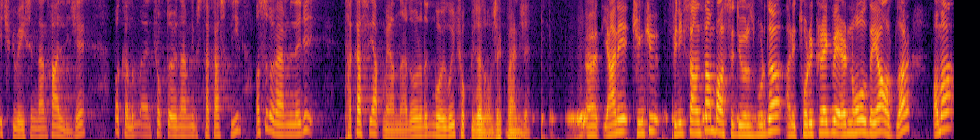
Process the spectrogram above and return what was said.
iç güveysinden hallice. Bakalım yani çok da önemli bir takas değil. Asıl önemlileri takas yapmayanlar da oranın goy goyu çok güzel olacak bence. Evet yani çünkü Phoenix Suns'dan bahsediyoruz burada. Hani Torrey Craig ve Aaron Holiday'i aldılar ama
